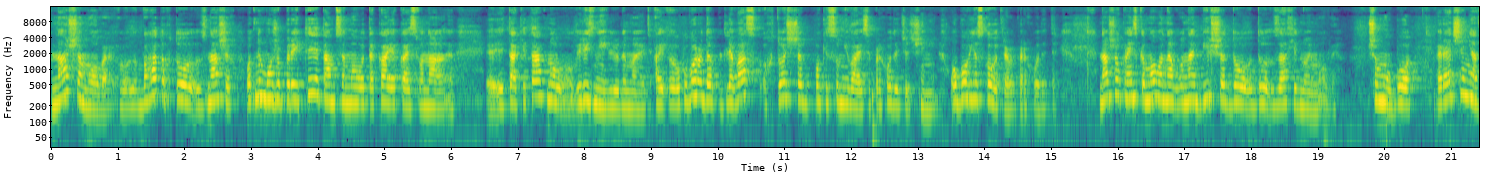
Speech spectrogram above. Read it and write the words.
наша мова, багато хто з наших от не може перейти, там це мова така, якась вона так, і так. Ну різні люди мають. А е, говорю для- вас, хто ще поки сумнівається, приходить чи ні. Обов'язково треба переходити. Наша українська мова вона, вона більше до, до західної мови. Чому? Бо речення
